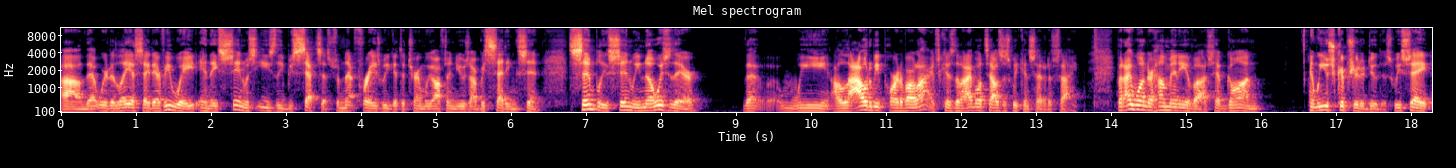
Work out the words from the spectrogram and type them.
uh, that we're to lay aside every weight and a sin which easily besets us. From that phrase, we get the term we often use, our besetting sin. Simply, sin we know is there that we allow to be part of our lives because the Bible tells us we can set it aside. But I wonder how many of us have gone and we use scripture to do this. We say,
